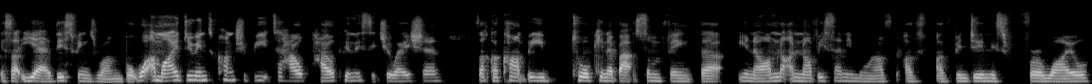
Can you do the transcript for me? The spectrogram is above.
It's like, yeah, this thing's wrong, but what am I doing to contribute to help help in this situation? It's like I can't be talking about something that, you know, I'm not a novice anymore. I've I've I've been doing this for a while.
